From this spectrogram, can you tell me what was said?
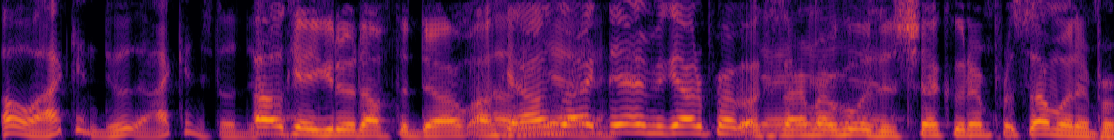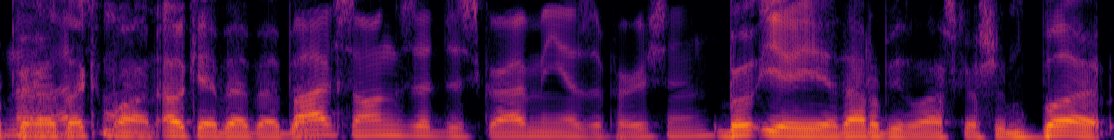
Oh, I can do that. I can still do. that. Okay, you can do it off the dome. Okay, Oh, I was yeah. like, damn, you got to prepare. Because Yeah, I remember yeah, who was it? Check who didn't. Pre- someone didn't prepare. No, I was like, come on. Okay, bad, bad, bad. Five songs that describe me as a person. But yeah, yeah, that'll be the last question. But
